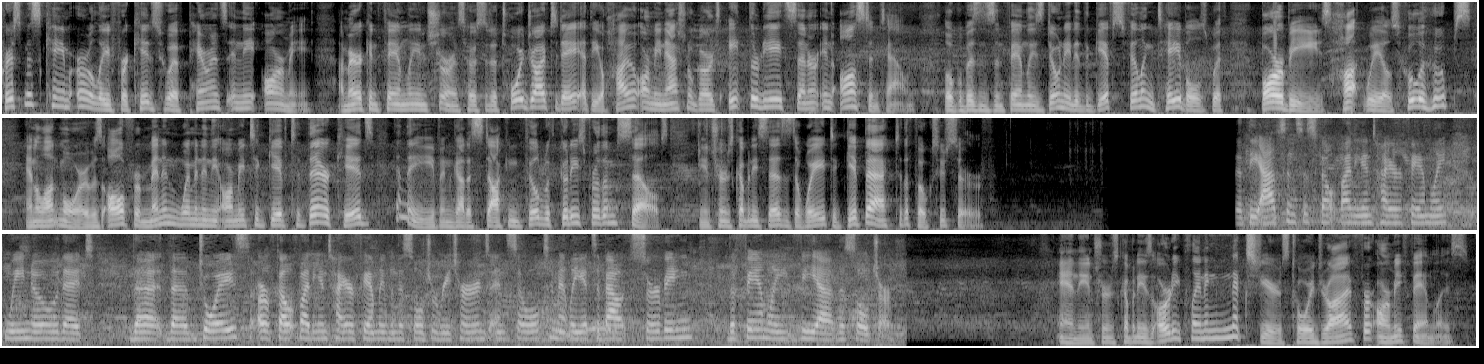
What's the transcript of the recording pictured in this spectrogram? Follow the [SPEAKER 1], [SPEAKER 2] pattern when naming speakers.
[SPEAKER 1] Christmas came early for kids who have parents in the Army. American Family Insurance hosted a toy drive today at the Ohio Army National Guard's 838th Center in Austintown. Local business and families donated the gifts, filling tables with Barbies, Hot Wheels, hula hoops, and a lot more. It was all for men and women in the Army to give to their kids, and they even got a stocking filled with goodies for themselves. The insurance company says it's a way to give back to the folks who serve
[SPEAKER 2] that the absence is felt by the entire family. We know that the, the joys are felt by the entire family when the soldier returns, and so ultimately it's about serving the family via the soldier.
[SPEAKER 1] And the insurance company is already planning next year's toy drive for Army families.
